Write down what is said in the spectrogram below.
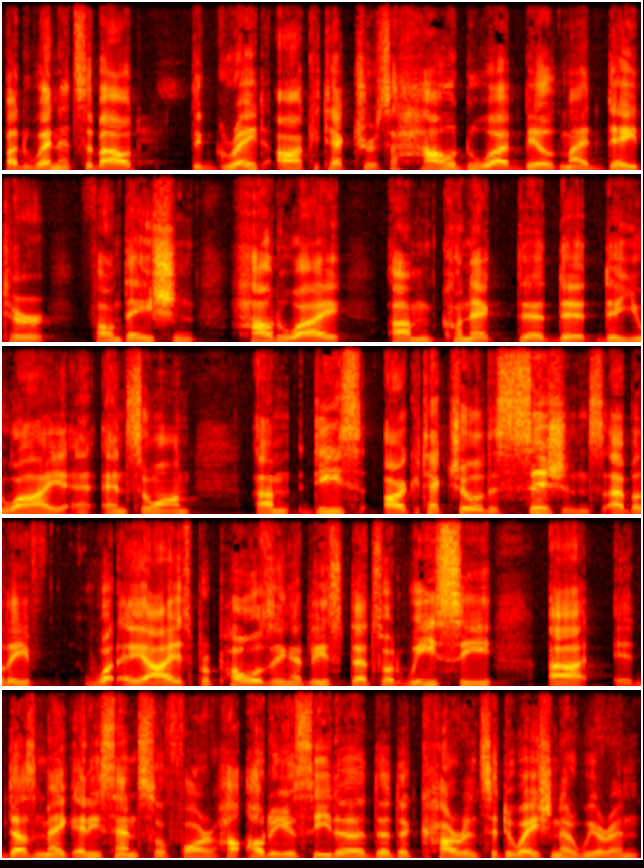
but when it's about the great architecture, so how do I build my data foundation? How do I um, connect the, the, the UI and so on? Um, these architectural decisions, I believe, what AI is proposing, at least that's what we see, uh, it doesn't make any sense so far. How, how do you see the, the, the current situation that we're in?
